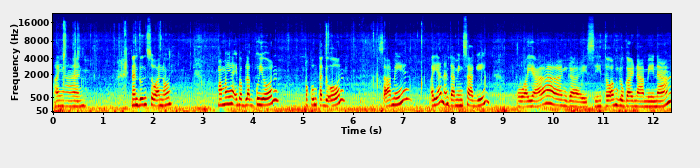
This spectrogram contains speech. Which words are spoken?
Ayan. Nandun so ano, mamaya ibablog ko yon papunta doon sa amin. Ayan, ang daming saging. O ayan guys, ito ang lugar namin na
